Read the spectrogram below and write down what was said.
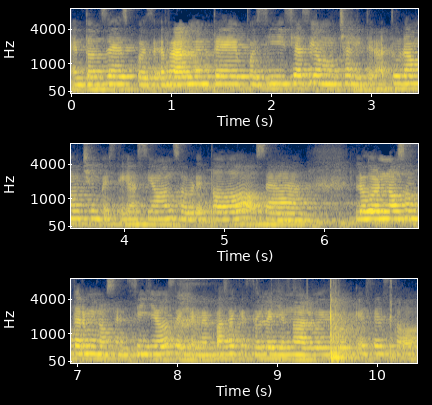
entonces pues realmente pues sí, sí ha sido mucha literatura, mucha investigación sobre todo, o sea... Luego no son términos sencillos, de que me pasa que estoy leyendo algo y digo, ¿qué es esto?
